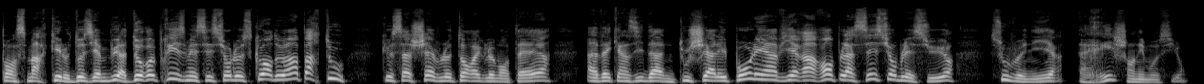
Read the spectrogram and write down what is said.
pensent marquer le deuxième but à deux reprises, mais c'est sur le score de 1 partout que s'achève le temps réglementaire, avec un Zidane touché à l'épaule et un Vieira remplacé sur blessure. Souvenir riche en émotions.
